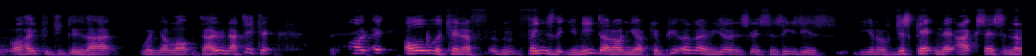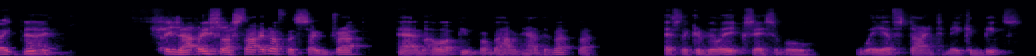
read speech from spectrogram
well, how could you do that when you're locked down? I take it all the kind of things that you need are on your computer now. It's, it's as easy as, you know, just getting it, accessing the right program. Exactly. So I started off with Soundtrap. Um, a lot of people probably haven't heard of it, but it's like a really accessible way of starting to making beats.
